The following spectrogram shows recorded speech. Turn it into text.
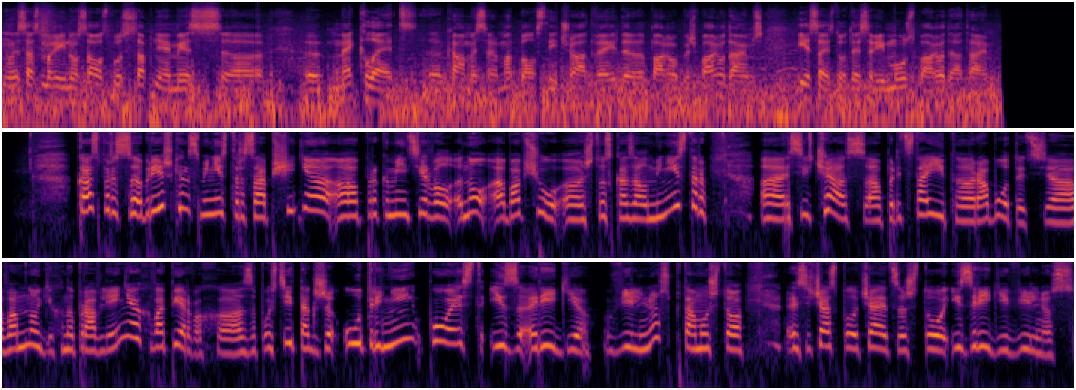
Nu, es esmu arī no savas puses apņēmies uh, uh, meklēt, uh, kā mēs varam atbalstīt šādu veidu pārobežu pārvadājumus, iesaistoties arī mūsu pārvadātājiem. Каспарс Бришкинс, министр сообщения, прокомментировал, ну, обобщу, что сказал министр. Сейчас предстоит работать во многих направлениях. Во-первых, запустить также утренний поезд из Риги в Вильнюс, потому что сейчас получается, что из Риги в Вильнюс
